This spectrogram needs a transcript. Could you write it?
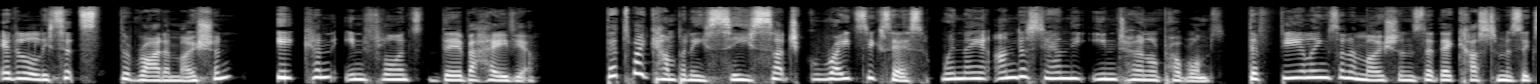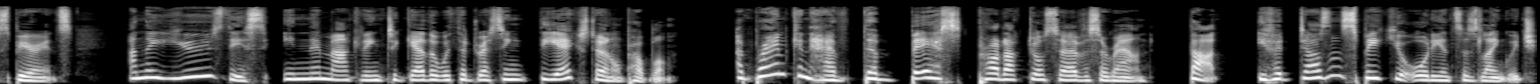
it elicits the right emotion, it can influence their behavior. That's why companies see such great success when they understand the internal problems, the feelings and emotions that their customers experience, and they use this in their marketing together with addressing the external problem. A brand can have the best product or service around, but if it doesn't speak your audience's language,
